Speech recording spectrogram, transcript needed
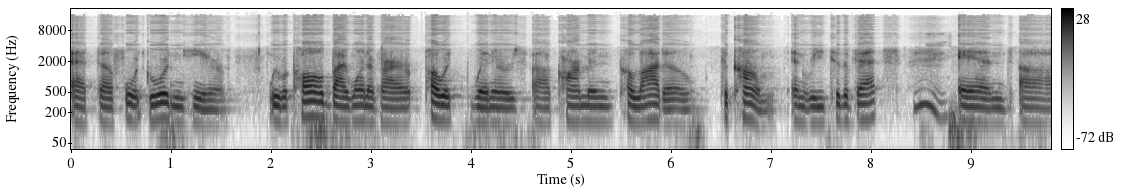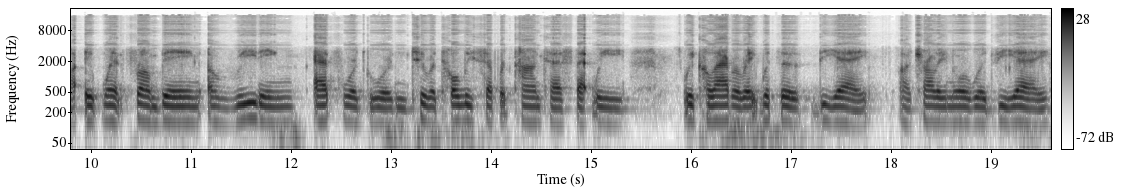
at uh, Fort Gordon here. We were called by one of our poet winners, uh, Carmen Collado, to come and read to the vets. Mm. And uh, it went from being a reading at Fort Gordon to a totally separate contest that we we collaborate with the VA, uh, Charlie Norwood VA,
